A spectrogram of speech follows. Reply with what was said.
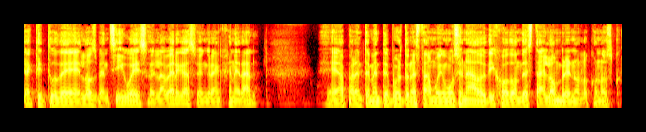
actitud de los vencí, güey, soy la verga, soy un gran general. Eh, aparentemente Burton estaba muy emocionado y dijo, ¿dónde está el hombre? No lo conozco.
